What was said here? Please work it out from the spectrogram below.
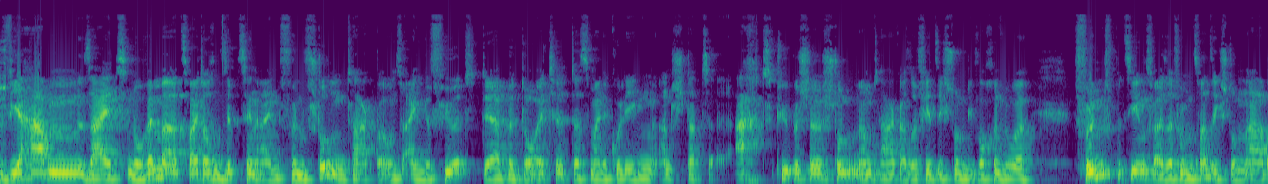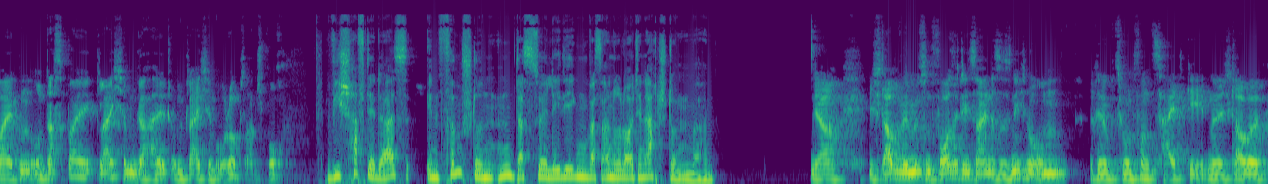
Wir haben seit November 2017 einen Fünf-Stunden-Tag bei uns eingeführt. Der bedeutet, dass meine Kollegen anstatt acht typische Stunden am Tag, also 40 Stunden die Woche, nur fünf beziehungsweise 25 Stunden arbeiten und das bei gleichem Gehalt und gleichem Urlaubsanspruch. Wie schafft ihr das, in fünf Stunden das zu erledigen, was andere Leute in acht Stunden machen? Ja, ich glaube, wir müssen vorsichtig sein, dass es nicht nur um Reduktion von Zeit geht. Ne? Ich glaube,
